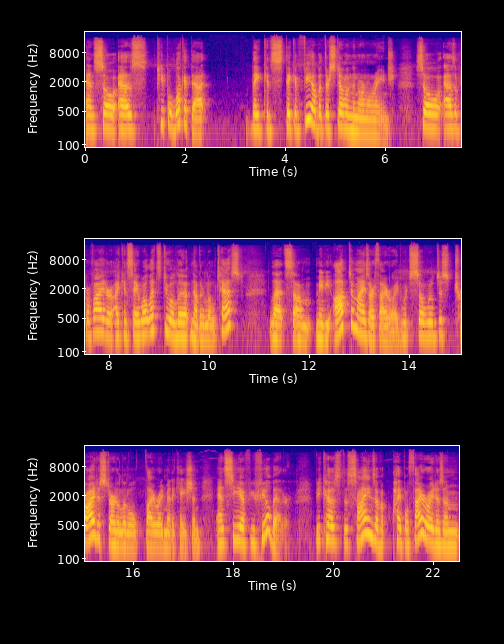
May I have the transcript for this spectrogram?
And so as people look at that, they can they can feel, but they're still in the normal range. So as a provider, I can say, well, let's do li- another little test. Let's um, maybe optimize our thyroid, which so we'll just try to start a little thyroid medication and see if you feel better. Because the signs of hypothyroidism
